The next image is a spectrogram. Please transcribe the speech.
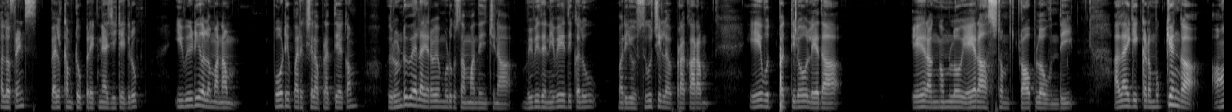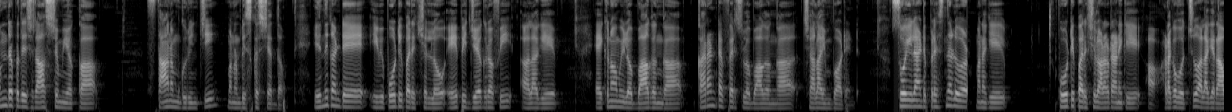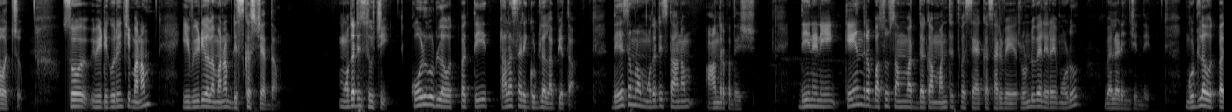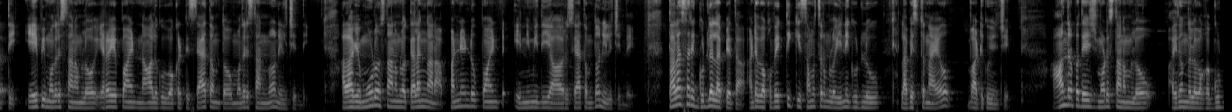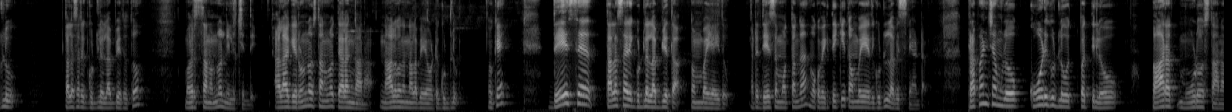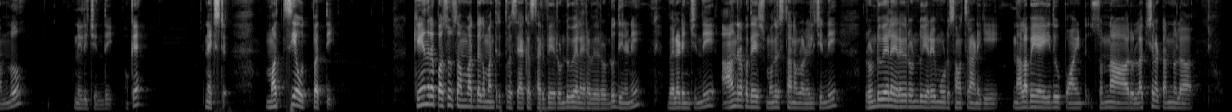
Hello friends welcome to Pragya GK group. ఈ వీడియోలో మనం పోటీ పరీక్షల ప్రత్యేకం రెండు వేల ఇరవై మూడుకు సంబంధించిన వివిధ నివేదికలు మరియు సూచీల ప్రకారం ఏ ఉత్పత్తిలో లేదా ఏ రంగంలో ఏ రాష్ట్రం టాప్లో ఉంది. అలాగే ఇక్కడ ముఖ్యంగా ఆంధ్రప్రదేశ్ రాష్ట్రం యొక్క స్థానం గురించి మనం డిస్కస్ చేద్దాం. ఎందుకంటే ఇవి పోటీ పరీక్షల్లో ఏపీ జియోగ్రఫీ అలాగే ఎకనామీలో భాగంగా కరెంట్ అఫైర్స్లో భాగంగా చాలా ఇంపార్టెంట్. సో ఇలాంటి ప్రశ్నలు మనకి పోటీ పరీక్షలు అడగడానికి అడగవచ్చు అలాగే రావచ్చు. సో వీటి గురించి మనం ఈ వీడియోలో మనం డిస్కస్ చేద్దాం. మొదటి సూచి కోడిగుడ్ల ఉత్పత్తి తలసరి గుడ్ల లభ్యత. దేశంలో మొదటి స్థానం ఆంధ్రప్రదేశ్. దీనిని కేంద్ర పశు సంవర్ధక మంత్రిత్వ శాఖ సర్వే రెండు వేల ఇరవై మూడు వెల్లడించింది. గుడ్ల ఉత్పత్తి ఏపీ మొదటి స్థానంలో ఇరవై పాయింట్ నాలుగు ఒకటి శాతంతో మొదటి స్థానంలో నిలిచింది. అలాగే మూడో స్థానంలో తెలంగాణ పన్నెండు పాయింట్ ఎనిమిది ఆరు శాతంతో నిలిచింది. తలసరి గుడ్ల లభ్యత అంటే ఒక వ్యక్తికి సంవత్సరంలో ఎన్ని గుడ్లు లభిస్తున్నాయో వాటి గురించి. ఆంధ్రప్రదేశ్ మొదటి స్థానంలో ఐదు వందల ఒక గుడ్లు తలసరి గుడ్ల లభ్యతతో మొదటి స్థానంలో నిలిచింది. అలాగే రెండో స్థానంలో తెలంగాణ నాలుగు వందల నలభై ఒకటి గుడ్లు. ఓకే? దేశ తలసరి గుడ్ల లభ్యత తొంభై ఐదు. అంటే దేశం మొత్తంగా ఒక వ్యక్తికి తొంభై ఐదు గుడ్లు లభిస్తున్నాయంట. ప్రపంచంలో కోడిగుడ్ల ఉత్పత్తిలో భారత్ మూడో స్థానంలో నిలిచింది. ఓకే? నెక్స్ట్. మత్స్య ఉత్పత్తి. కేంద్ర పశు సంవర్ధక మంత్రిత్వ శాఖ సర్వే రెండు వేల ఇరవై రెండు దీనిని వెల్లడించింది. ఆంధ్రప్రదేశ్ మొదటి స్థానంలో నిలిచింది. రెండు వేల ఇరవై రెండు ఇరవై మూడు సంవత్సరానికి నలభై ఐదు పాయింట్ సున్నా ఆరు లక్షల టన్నుల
